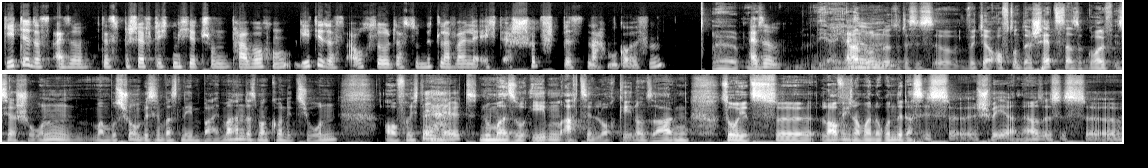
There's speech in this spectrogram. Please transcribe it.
Geht dir das, also das beschäftigt mich jetzt schon ein paar Wochen, geht dir das auch so, dass du mittlerweile echt erschöpft bist nach dem Golfen? Äh, also, ja, ja also, nun, also das ist, äh, wird ja oft unterschätzt. Also Golf ist ja schon, man muss schon ein bisschen was nebenbei machen, dass man Konditionen aufrechterhält. Ja. Nur mal so eben 18 Loch gehen und sagen, so jetzt äh, laufe ich noch mal eine Runde, das ist äh, schwer. Ne? Also es ist, äh,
